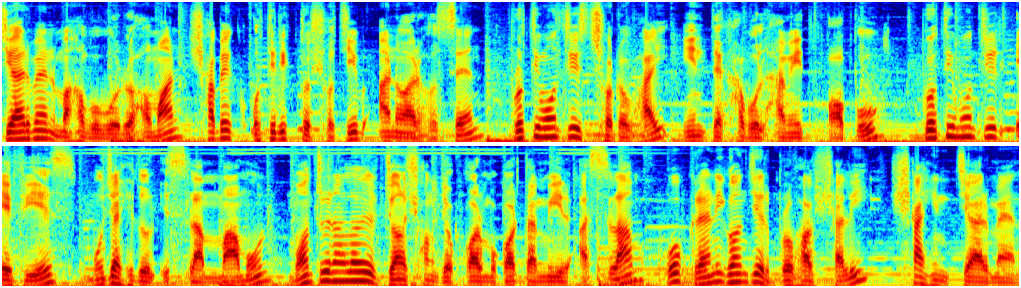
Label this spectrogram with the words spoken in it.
চেয়ারম্যান মাহবুবুর রহমান, সাবেক অতিরিক্ত সচিব আনোয়ার হোসেন, প্রতিমন্ত্রীর ছোট ভাই ইন্তেখাবুল হামিদ অপু প্রতিমন্ত্রীর এফিএস, মুজাহিদুল ইসলাম মামুন, মন্ত্রণালয়ের জনসংযোগ কর্মকর্তা মীর আসলাম ও গ্রানীগঞ্জের প্রভাবশালী শাহিন চেয়ারম্যান।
